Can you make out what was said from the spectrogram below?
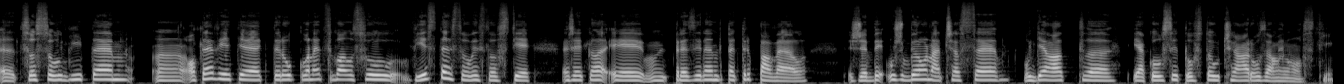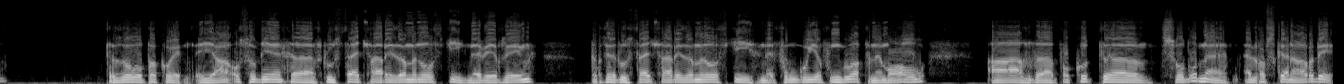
e, co soudíte e, o té větě, kterou konec konců v jisté souvislosti řekl i prezident Petr Pavel, že by už bylo na čase udělat jakousi tlustou čáru za minulostí. Znovu opakuji. Já osobně v tlusté čáry za minulostí nevěřím, protože tlusté čáry za minulostí nefungují a fungovat nemohou. A pokud eh, svobodné evropské národy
